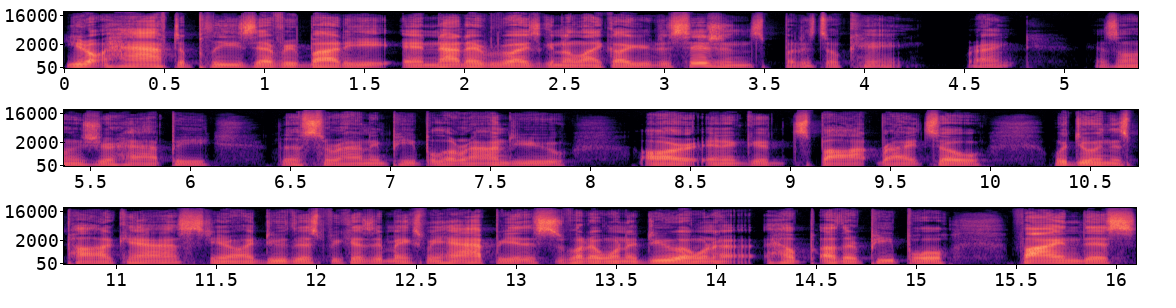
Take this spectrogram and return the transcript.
you don't have to please everybody and not everybody's going to like all your decisions, but it's okay, right? As long as you're happy, the surrounding people around you are in a good spot, right? So we're doing this podcast. You know, I do this because it makes me happy. This is what I want to do. I want to help other people find this,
